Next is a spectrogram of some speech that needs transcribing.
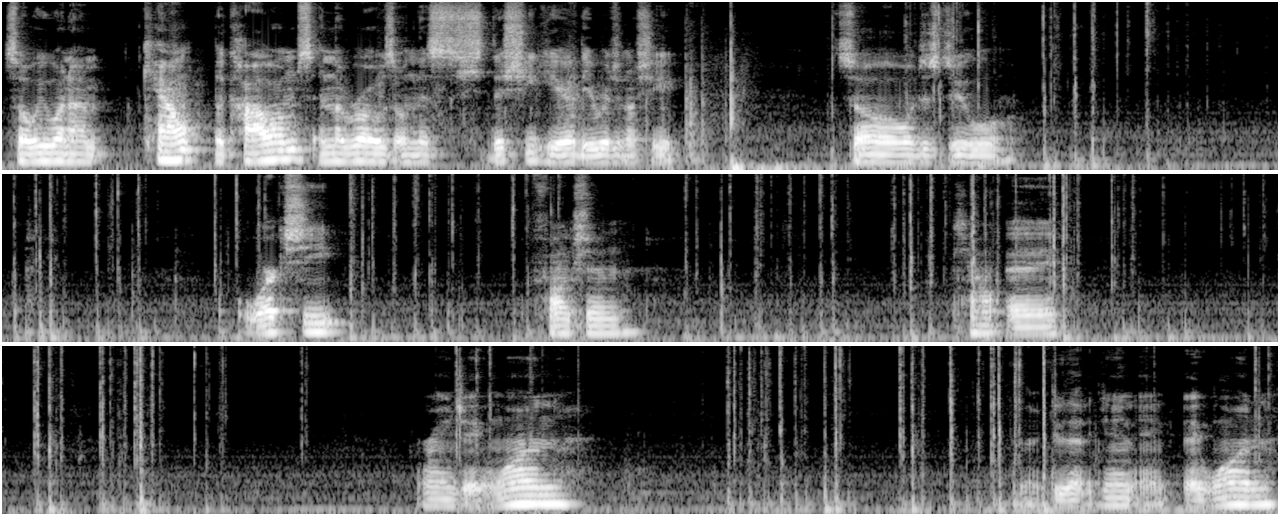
So we want to count the columns and the rows on this this sheet here, the original sheet. So we'll just do worksheet function count a range a1 do that again a1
